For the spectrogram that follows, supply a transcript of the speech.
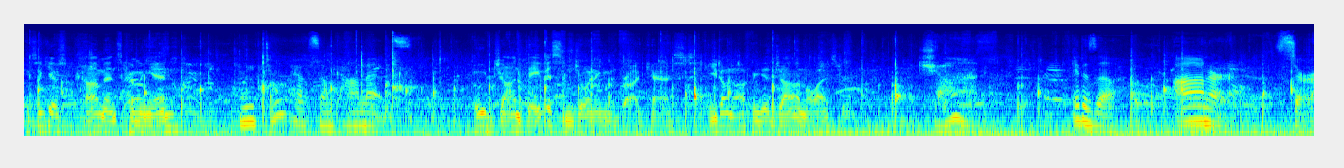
Looks like you have some comments coming in. We do have some comments. Ooh, John Davison joining the broadcast. You don't often get John on the live stream. John, it is a honor, sir.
